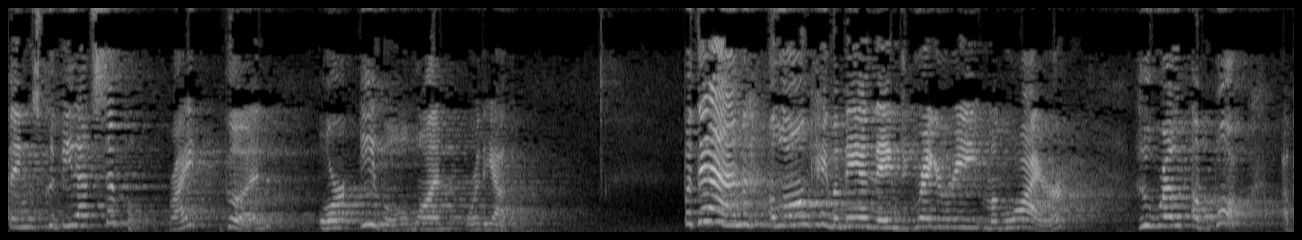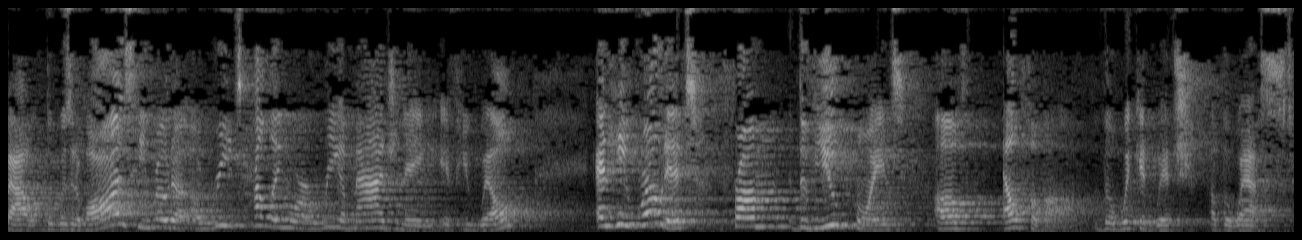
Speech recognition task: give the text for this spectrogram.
things could be that simple, right? Good or evil, one or the other. But then along came a man named Gregory Maguire who wrote a book about the Wizard of Oz. He wrote a, a retelling or a reimagining, if you will, and he wrote it from the viewpoint of Elphaba, the Wicked Witch of the West.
